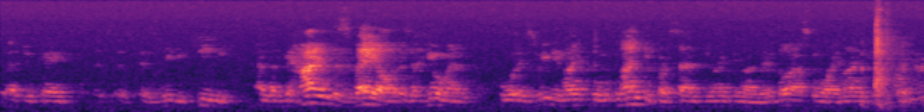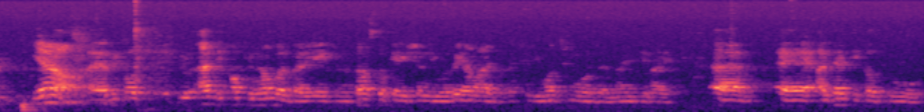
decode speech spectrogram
To educate is, is, is really key. And then behind this veil is a human who is really 90 percent 99. Don't ask me why 90. But yeah, uh, because if you add the copy number variation, the translocation, you will realize it's actually much more than 99, um, uh, identical to,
